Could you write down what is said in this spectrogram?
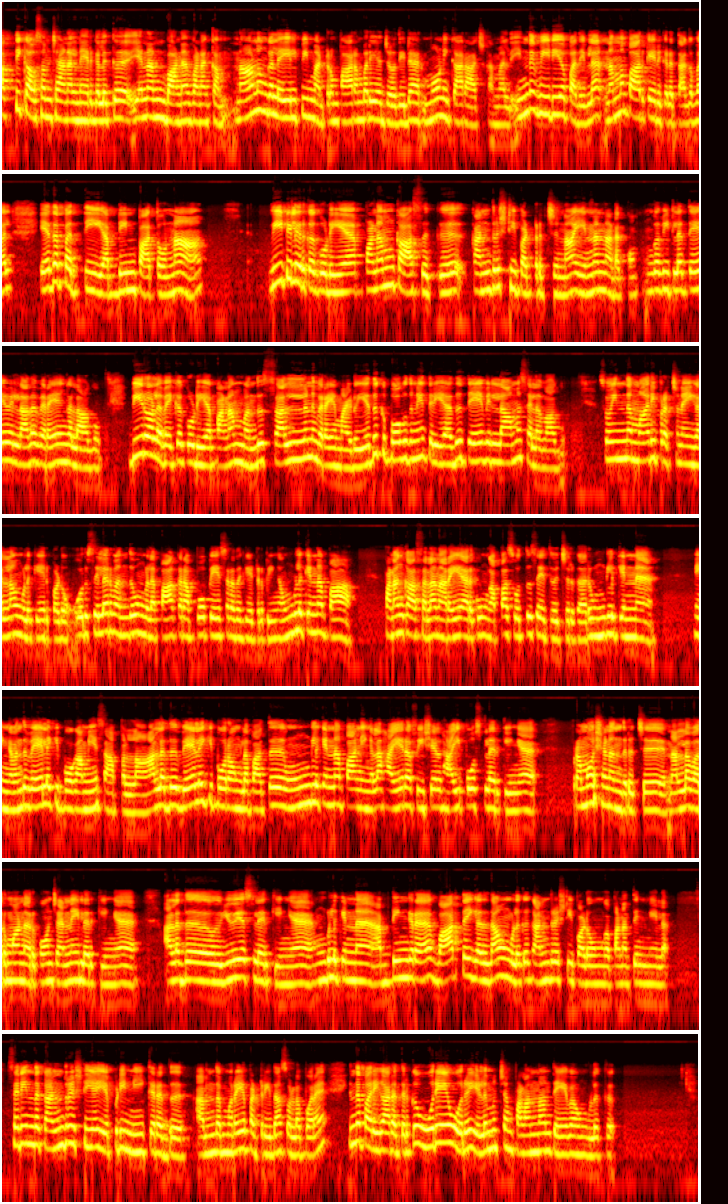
பக்தி கவசம் சேனல் நேர்களுக்கு என் அன்பான வணக்கம். நான் உங்கள் ஏஎல்பி மற்றும் பாரம்பரிய ஜோதிடர் மோனிகா ராஜ்கமல். இந்த வீடியோ பதிவில் நம்ம பார்க்க இருக்கிற தகவல் எதை பற்றி அப்படின்னு பார்த்தோன்னா வீட்டில் இருக்கக்கூடிய பணம் காசுக்கு கண் திருஷ்டி பட்டுருச்சுன்னா என்ன நடக்கும்? உங்கள் வீட்டில் தேவையில்லாத விரயங்கள் ஆகும். பீரோவில் வைக்கக்கூடிய பணம் வந்து சல்லுன்னு விரயமாயிடும். எதுக்கு போகுதுன்னே தெரியாது தேவையில்லாமல் செலவாகும். ஸோ இந்த மாதிரி பிரச்சனைகள்லாம் உங்களுக்கு ஏற்படும். ஒரு சிலர் வந்து உங்களை பார்க்குறப்போ பேசுகிறத கேட்டிருப்பீங்க. உங்களுக்கு என்னப்பா? பணம் காசெல்லாம் நிறையா இருக்குது உங்கள் அப்பா சொத்து சேர்த்து வச்சுருக்காரு. உங்களுக்கு என்ன? நீங்கள் வந்து வேலைக்கு போகாமையே சாப்பிட்லாம். அல்லது வேலைக்கு போகிறவங்கள பார்த்து உங்களுக்கு என்னப்பா? நீங்களாம் ஹையர் அஃபிஷியல் ஹை போஸ்ட்டில் இருக்கீங்க. ப்ரமோஷன் வந்துருச்சு. நல்ல வருமானம் இருக்கும். சென்னையில் இருக்கீங்க. அல்லது யூஎஸில் இருக்கீங்க. உங்களுக்கு என்ன? அப்படிங்கிற வார்த்தைகள் தான் உங்களுக்கு கண் திருஷ்டி படும் உங்கள் பணத்தின் மேலே. சரி இந்த கண் திருஷ்டியை எப்படி நீக்கிறது? அந்த முறையை பற்றி தான் சொல்ல போகிறேன் இந்த பரிகாரத்திற்கு ஒரே ஒரு எலுமிச்சம் பழம் தான் தேவை உங்களுக்கு.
